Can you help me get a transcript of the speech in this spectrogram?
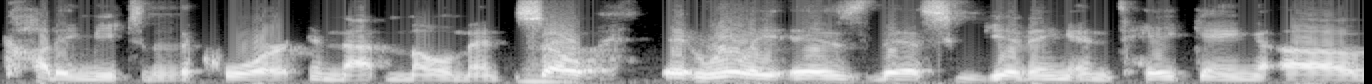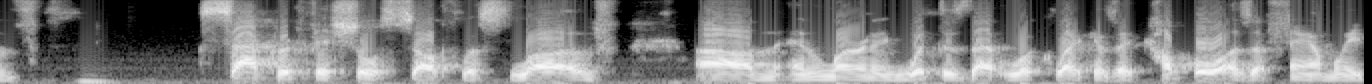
cutting me to the core in that moment. Mm-hmm. So it really is this giving and taking of sacrificial, selfless love. Um, and learning what does that look like as a couple, as a family,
